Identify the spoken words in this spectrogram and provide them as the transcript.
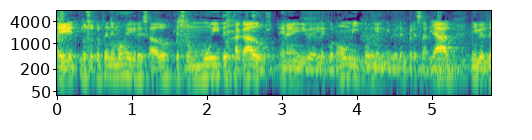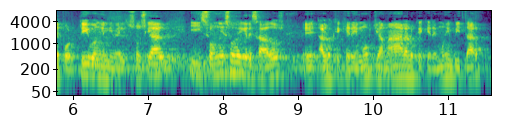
eh, nosotros tenemos egresados que son muy destacados en el nivel económico, en el nivel empresarial, nivel deportivo, en el nivel social, y son esos egresados a los que queremos llamar, a los que queremos invitar,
